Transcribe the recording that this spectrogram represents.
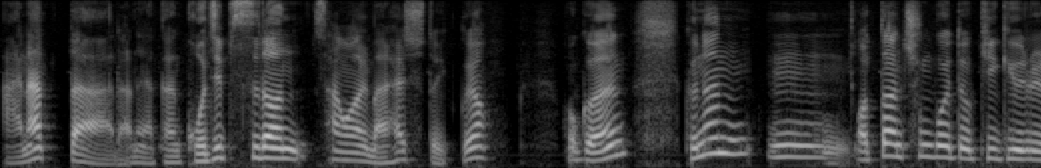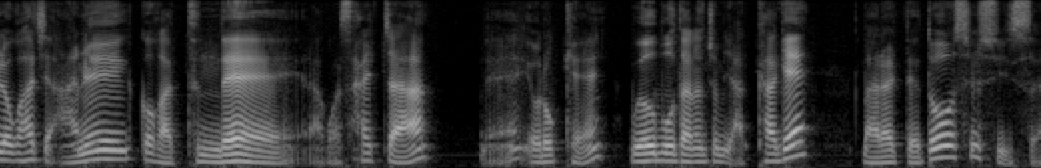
않았다라는 약간 고집스런 상황을 말할 수도 있고요. 혹은 그는 음, 어떠한 충고에도 귀 기울이려고 하지 않을 것 같은데 라고 살짝 네, 이렇게 will보다는 좀 약하게 말할 때도 쓸 수 있어요.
